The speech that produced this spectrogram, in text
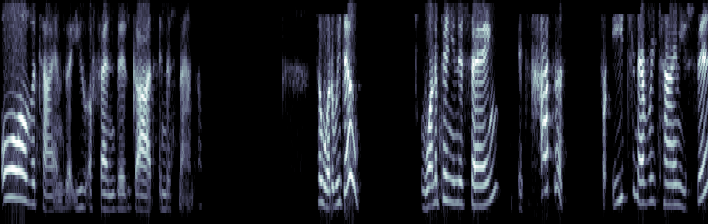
all the times that you offended God in this manner. So what do we do? One opinion is saying it's chatas. For each and every time you sin,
